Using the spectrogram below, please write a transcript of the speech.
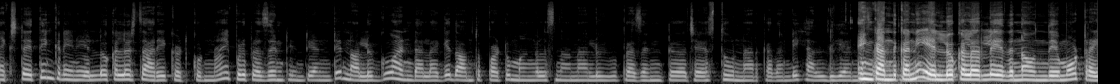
నెక్స్ట్ అయితే ఇంక నేను ఎల్లో కలర్ శారీ కట్టుకున్నా. ఇప్పుడు ప్రజెంట్ ఏంటి అంటే నలుగు అండ్ అలాగే దాంతోపాటు మంగళ స్నానాలు ఇవి ప్రజెంట్ చేస్తూ ఉన్నారు కదండి హెల్దీ అని ఇంకా అందుకని ఎల్లో కలర్లో ఏదైనా ఉందేమో ట్రై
